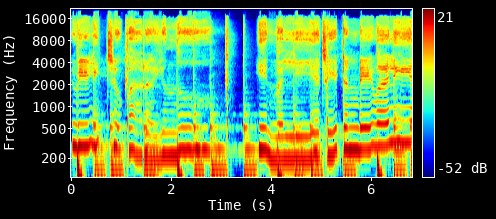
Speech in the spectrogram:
വിളിച്ചു പറയുന്നു. എൻ വലിയ ചേട്ടന്റെ വലിയ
